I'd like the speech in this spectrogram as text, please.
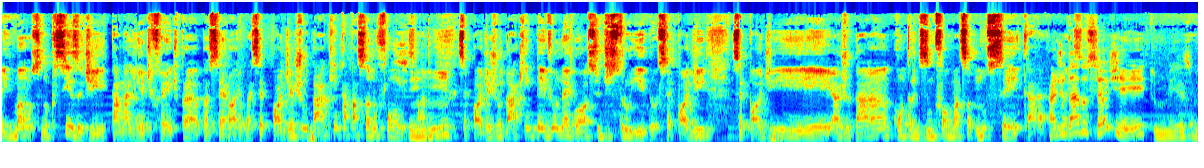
Irmão, você não precisa de estar na linha de frente pra pra ser herói, mas você pode ajudar quem tá passando fome, sabe? Sim. Você pode ajudar quem teve um negócio destruído. Você pode, você pode ajudar contra desinformação. Não sei, cara. Ajudar mas- do seu jeito mesmo.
